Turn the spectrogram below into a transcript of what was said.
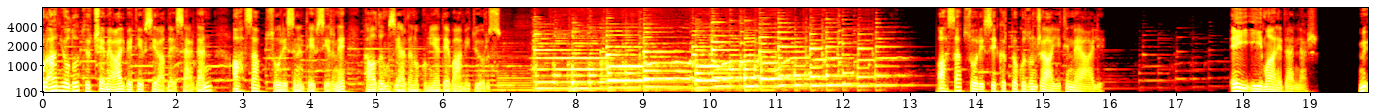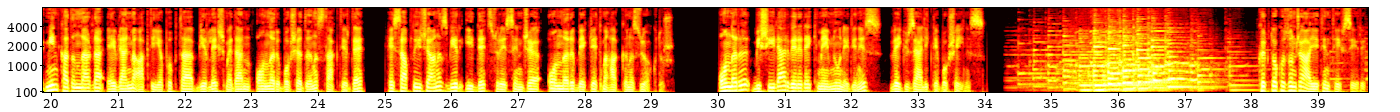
Kur'an Yolu Türkçe Meal ve Tefsir adlı eserden Ahzab suresinin tefsirini kaldığımız yerden okumaya devam ediyoruz. Ahzab suresi 49. ayetin meali Ey iman edenler! Mümin kadınlarla evlenme akdi yapıp da birleşmeden onları boşadığınız takdirde, hesaplayacağınız bir iddet süresince onları bekletme hakkınız yoktur. Onları bir şeyler vererek memnun ediniz ve güzellikle boşayınız. 49. ayetin tefsiri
